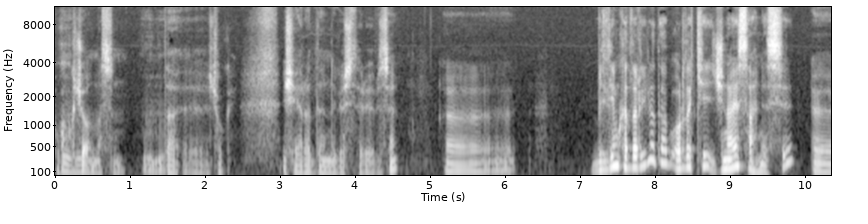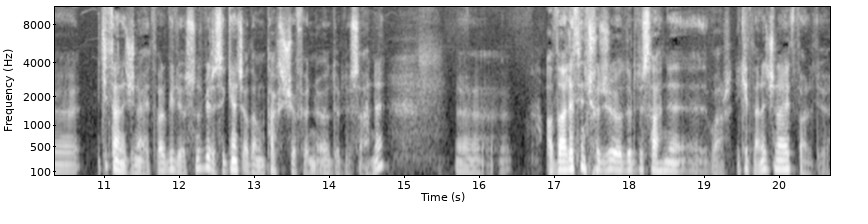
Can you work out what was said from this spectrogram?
hukukçu hı hı. olmasın hı hı. da e, çok işe yaradığını gösteriyor bize. E, bildiğim kadarıyla da oradaki cinayet sahnesi e, iki tane cinayet var biliyorsunuz. Birisi genç adamın taksi şoförünü öldürdüğü sahne. E, adaletin çocuğu öldürdüğü sahne e, var. İki tane cinayet var diyor.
